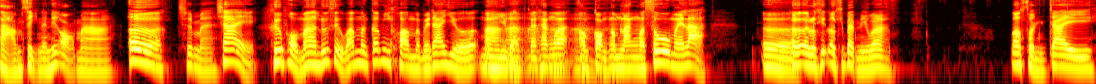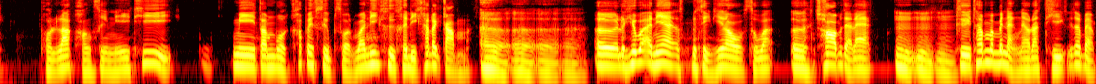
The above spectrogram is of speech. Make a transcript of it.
สามสิ่งนั้นที่ออกมา เออ ใช่ไหมใช่ คือผมอะรู้สึกว่ามันก็มีความเป็นไปได้เยอะ มันมีอ่าแบบอ่ากระทั่งว่าอ่าเอากองกำลังมาสู้ไหมล่ะ เออเออเราคิดเราคิดแบบนี้ว่า เราสนใจผลลัพธ์ของสิ่งนี้ที่ มีตำรวจเข้าไปสืบสวนว่านี่คือคดีฆาตกรรมอะเออเออเออเออเออเราคิดว่าอันเนี้ยเป็นสิ่งที่เรารู้สึกว่าเออชอบตั้งแต่แรก อืมอืมอืมคือถ้ามันเป็นหนังแนวลัทธิก็จะแบบ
